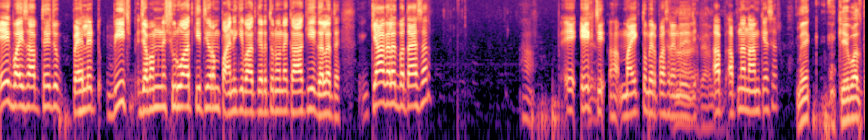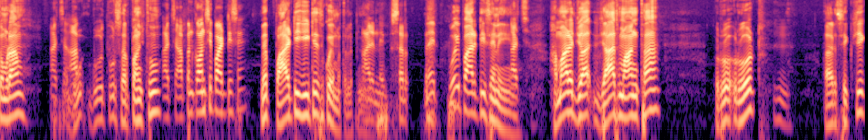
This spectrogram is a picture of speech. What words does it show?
एक भाई साहब थे जो पहले बीच जब हमने शुरुआत की थी और हम पानी की बात कर रहे थे उन्होंने कहा कि ये गलत है। क्या गलत बताया सर? हाँ ए, एक चीज़ हाँ माइक तो मेरे पास रहने हाँ, दीजिए। आप अपना नाम क्या सर? मैं केवल तुमराम। अच्छा आप भूतपूर्व सरपंच हूँ। अच्छा अपन कौन सी पार्टी से? मैं पार्टी गीटे से कोई मतलब नहीं अरे नहीं सर। नहीं कोई पार्टी से नहीं है। अच्छा। हमारे जा, जात मांग था रो, रोड हम्म, और शिक्षक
